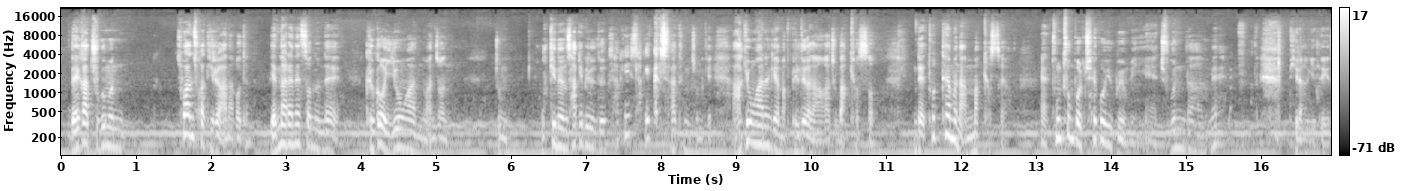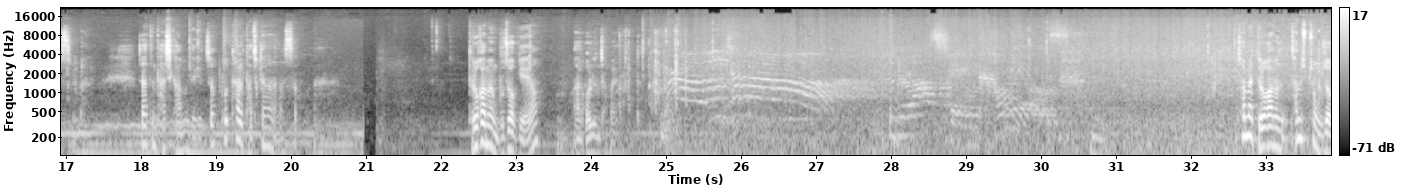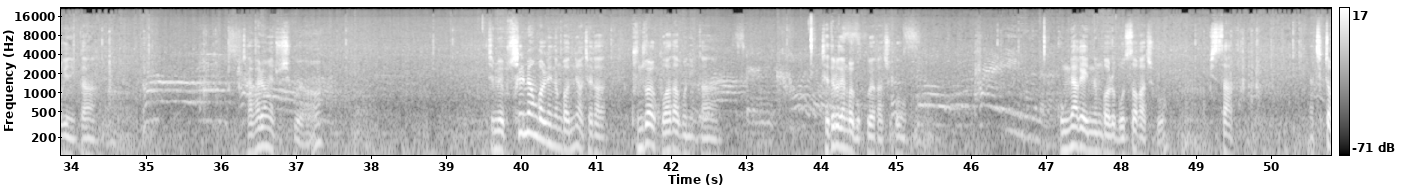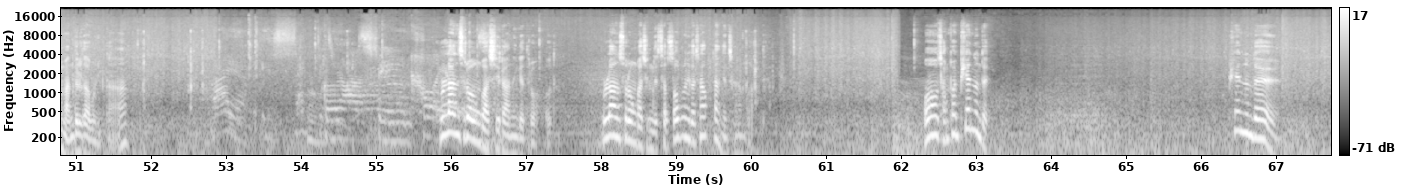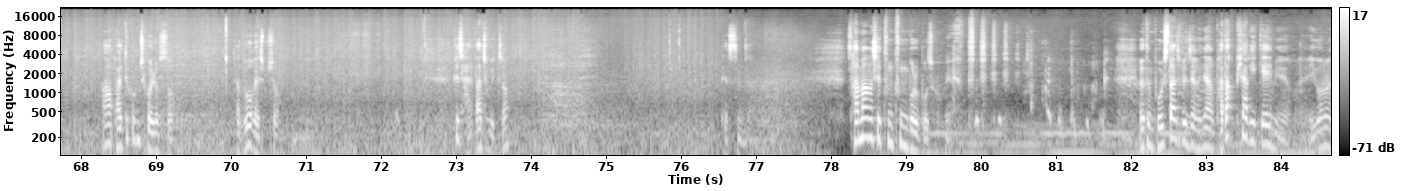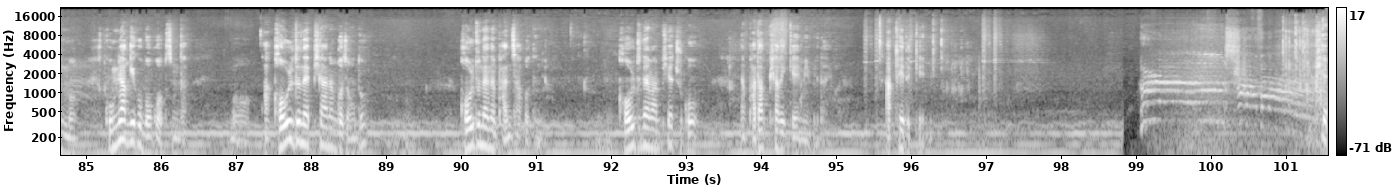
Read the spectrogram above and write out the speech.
내가 죽으면 소환수가 딜을 안 하거든. 옛날엔 했었는데 그거 이용한 완전 좀 웃기는 사기 빌드 사기 사기까지 하여튼 좀 이렇게 악용하는 게 막 빌드가 나와가지고 막혔어. 근데 토템은 안 막혔어요. 예, 퉁퉁볼 최고의 묘미 예, 죽은 다음에 딜하기 되겠습니다. 자, 하여튼 다시 가면 되겠죠? 포탈 다섯 개나 남았어. 들어가면 무적이에요? 아, 얼른 잡아야 되겠다. 음. 처음에 들어가면 30초 무적이니까 어, 잘 활용해 주시고요. 지금 실명 걸리는 건요, 제가 군주알 구하다 보니까 제대로 된 걸 못 구해가지고 공략에 있는 거를 못 써가지고 어, 비싸. 그냥 직접 만들다 보니까. 어. 혼란스러운 과시라는 게 들어갔거든. 혼란스러운 써- 써보니까 생각보다 괜찮은 것 같아. 어 장판 피했는데 피했는데 아 발뒤꿈치 걸렸어. 자 누워 계십시오. 피 잘 빠지고 있죠? 됐습니다. 사망시 퉁퉁볼 보조. 예. 여튼 보시다시피 이제 그냥 바닥 피하기 게임이에요. 예, 이거는 뭐 공략이고 뭐고 없습니다. 뭐아 거울드네 피하는 거 정도? 거울드네는 반사거든요. 거울드네만 피해주고 그냥 바닥 피하기 게임입니다 이거는. 아케이드 게임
